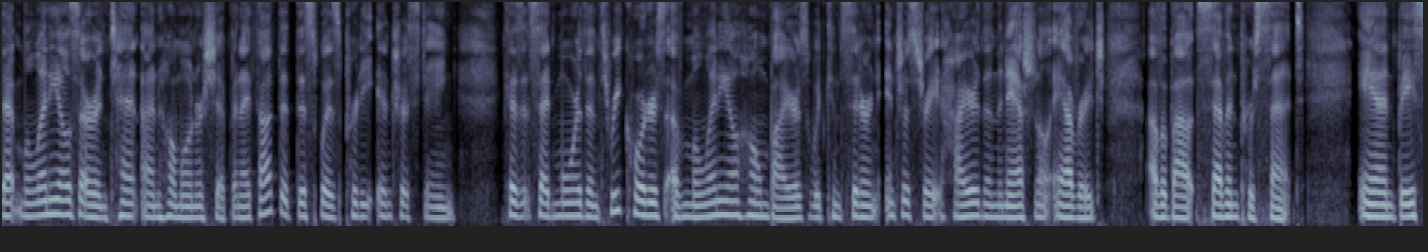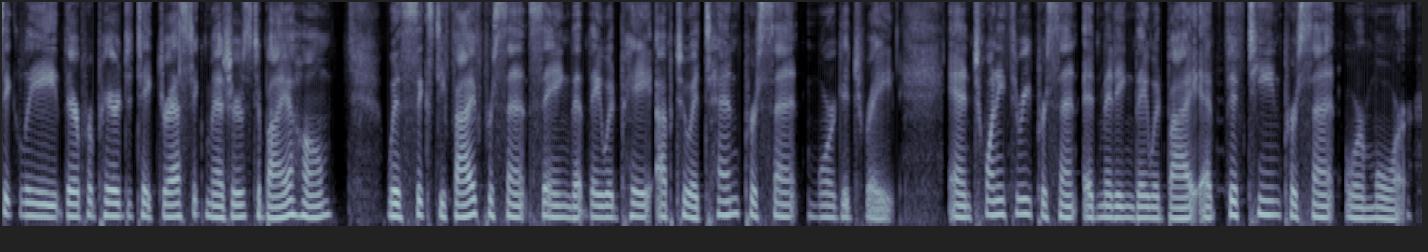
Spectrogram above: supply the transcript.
that millennials are intent on home ownership. And I thought that this was pretty interesting because it said more than three quarters of millennial home buyers would consider an interest rate higher than the national average of about 7%. And basically, they're prepared to take drastic measures to buy a home, with 65% saying that they would pay up to a 10% mortgage rate, and 23% admitting they would buy at 15% or more.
